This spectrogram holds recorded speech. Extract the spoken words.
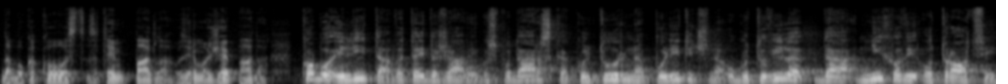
da bo kakovost zatem padla oziroma že pada. Ko bo elita v tej državi, gospodarska, kulturna, politična, ugotovila, da njihovi otroci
